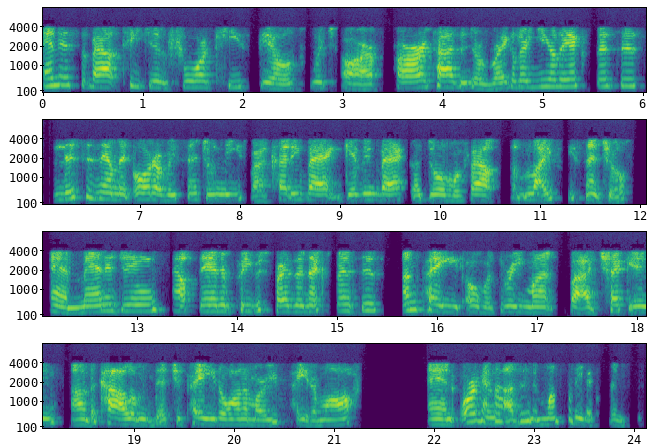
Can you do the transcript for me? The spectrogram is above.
And it's about teaching four key skills, which are prioritizing your regular yearly expenses, listing them in order of essential needs by cutting back, giving back, or doing without some life essentials, and managing outstanding previous present expenses unpaid over three months by checking on the column that you paid on them or you paid them off, and organizing the monthly expenses,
